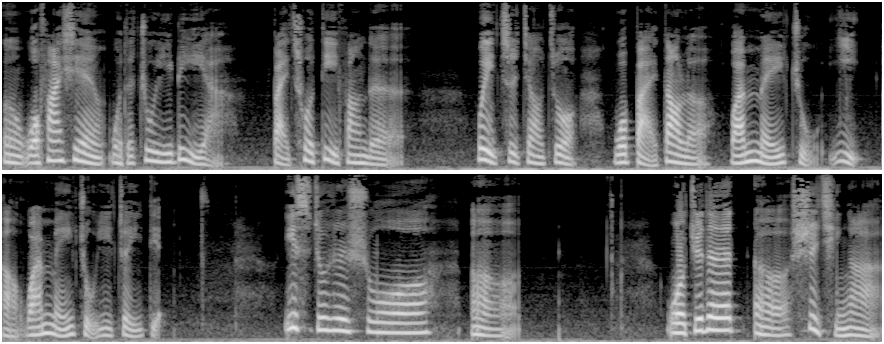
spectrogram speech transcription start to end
嗯，我发现我的注意力呀。摆错地方的位置叫做我摆到了完美主义啊，完美主义这一点，意思就是说，呃，我觉得呃事情啊，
